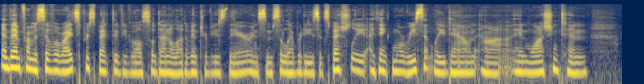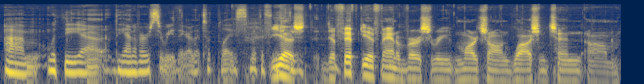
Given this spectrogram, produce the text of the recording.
And then from a civil rights perspective, you've also done a lot of interviews there and some celebrities, especially, I think, more recently down uh, in Washington. Um, with the uh, the anniversary there that took place with the 50th. yes the 50th anniversary march on Washington um,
